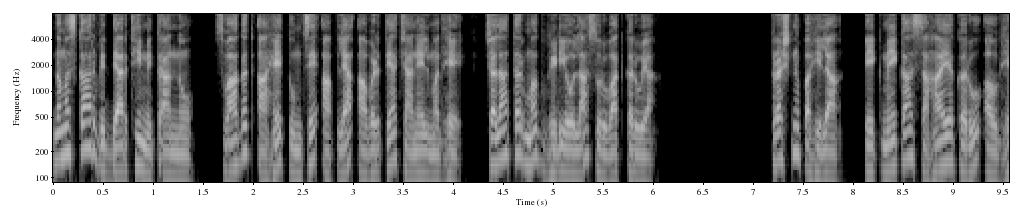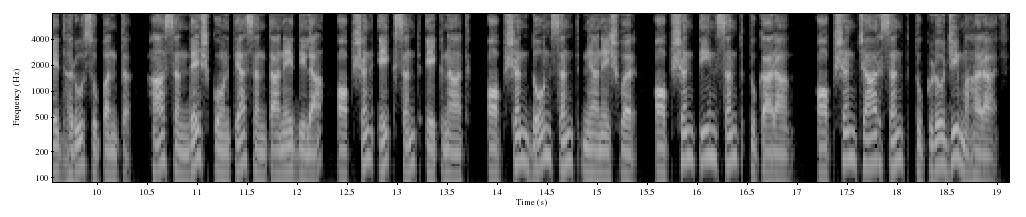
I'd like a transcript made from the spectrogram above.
नमस्कार विद्यार्थी मित्रांनो, स्वागत आहे तुमचे आपल्या आवडत्या चॅनेलमध्ये. चला तर मग व्हिडिओला सुरुवात करूया. प्रश्न पहिला, एकमेका सहाय्य करू अवघे धरू सुपंत. हा संदेश कोणत्या संताने दिला? ऑप्शन एक संत एकनाथ, ऑप्शन दोन संत ज्ञानेश्वर, ऑप्शन तीन संत तुकाराम, ऑप्शन चार संत तुकडोजी महाराज.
